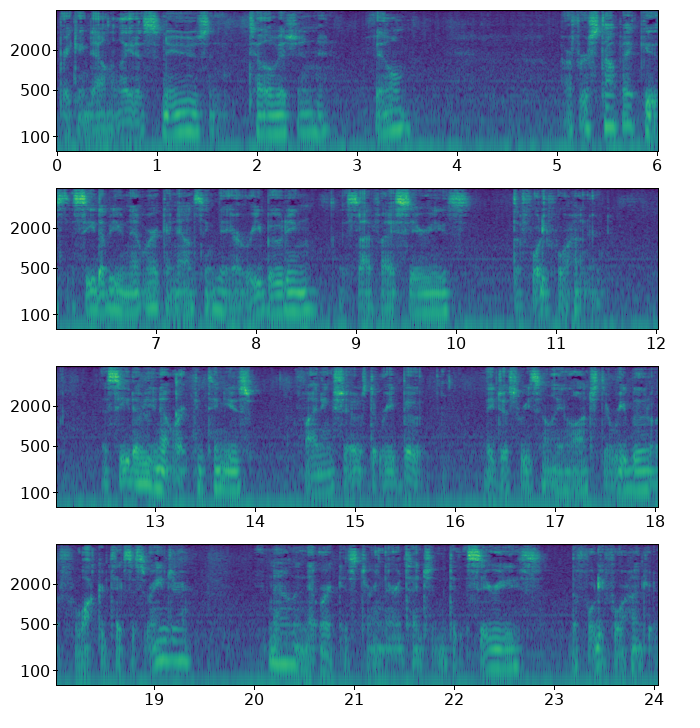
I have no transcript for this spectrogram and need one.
breaking down the latest news and television and film. Our first topic is the CW network announcing they are rebooting the sci fi series The 4400. The CW network continues finding shows to reboot. They just recently launched a reboot of Walker Texas Ranger, and now the network has turned their attention to the series The 4400.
